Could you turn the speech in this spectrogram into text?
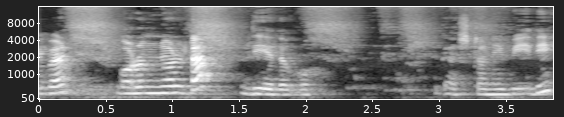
এবার গরম জলটা দিয়ে দেবো। গ্যাসটা নিভিয়ে দিই।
